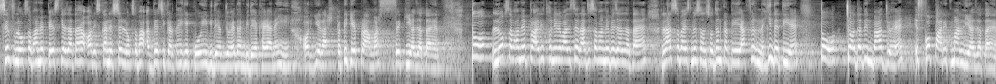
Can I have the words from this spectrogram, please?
सिर्फ़ लोकसभा में पेश किया जाता है और इसका निश्चय लोकसभा अध्यक्ष ही करते हैं कि कोई विधेयक जो है धन विधेयक है या नहीं, और ये राष्ट्रपति के परामर्श से किया जाता है। तो लोकसभा में पारित होने के बाद इसे राज्यसभा में भेजा जाता है। राज्यसभा इसमें संशोधन करती है या फिर नहीं देती है तो चौदह दिन बाद जो है इसको पारित मान लिया जाता है।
